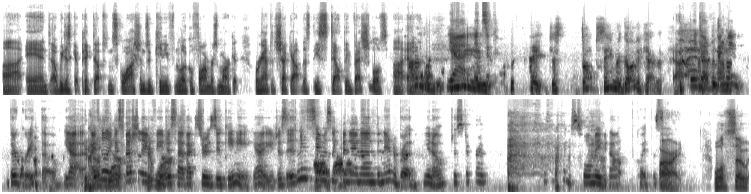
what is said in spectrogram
uh, and uh, we just get picked up some squash and zucchini from the local farmers market. We're gonna have to check out this these stealthy vegetables. Uh, I don't Ellen, know. yeah, zucchini it's a, cake just don't seem to go together. Uh, They don't, Kevin, I mean, they're great though. Yeah, I feel like work. especially if It you just have extra zucchini. Yeah, you just it means same Oh, as like wow. banana and banana bread. You know, just different, different things. Well, maybe not quite the same. all right. Well, so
